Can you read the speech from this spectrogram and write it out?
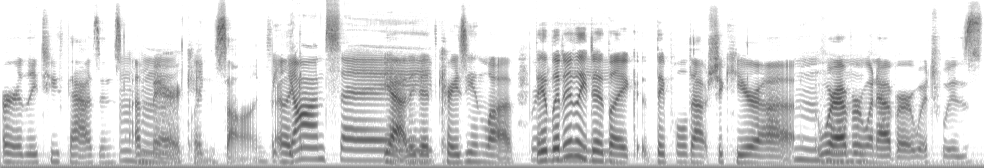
early 2000s Mhm, american like songs. Or, like, Beyonce. yeah they did crazy in love. They literally did like they pulled out shakira wherever Mhm. whenever which was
